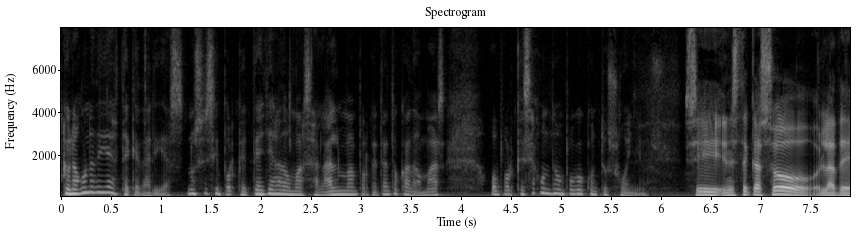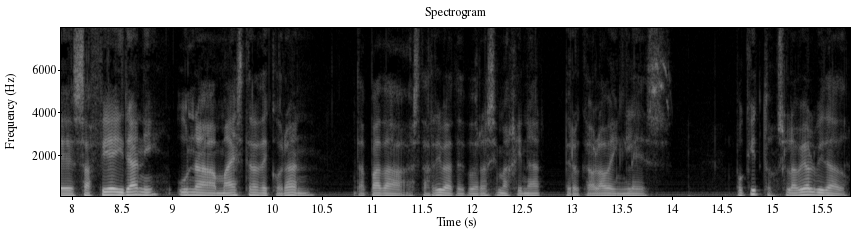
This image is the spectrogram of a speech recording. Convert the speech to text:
con alguna de ellas te quedarías. No sé si porque te ha llegado más al alma, porque te ha tocado más o porque se ha juntado un poco con tus sueños. Sí, en este caso la de Safia Irani, una maestra de Corán, tapada hasta arriba, te podrás imaginar, pero que hablaba inglés. Poquito, se lo había olvidado.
